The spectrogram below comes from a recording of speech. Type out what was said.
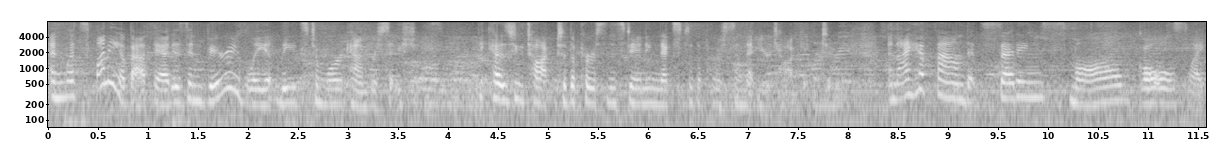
And what's funny about that is invariably it leads to more conversations because you talk to the person standing next to the person that you're talking to. And I have found that setting small goals like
